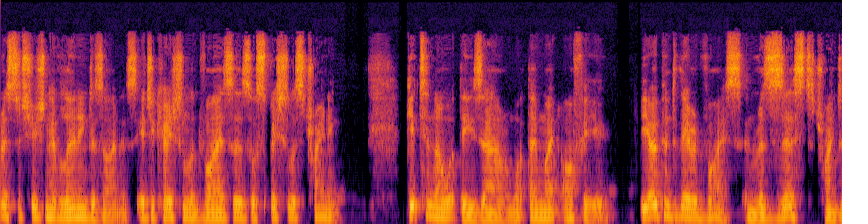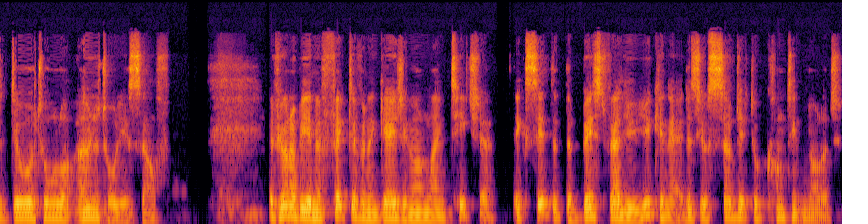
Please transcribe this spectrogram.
institution have learning designers, educational advisors, or specialist training? Get to know what these are and what they might offer you. Be open to their advice and resist trying to do it all or own it all yourself. If you want to be an effective and engaging online teacher, accept that the best value you can add is your subject or content knowledge.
